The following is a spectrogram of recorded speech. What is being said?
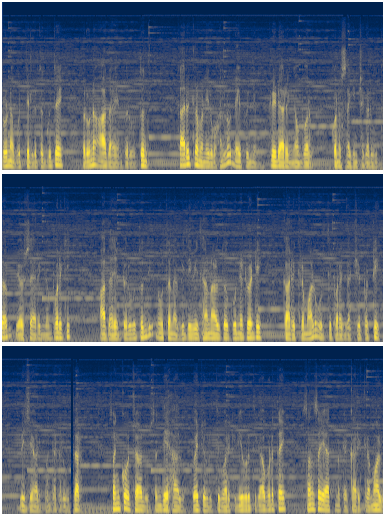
రుణ ఒత్తిళ్ళు తగ్గుతాయి. రుణ ఆదాయం పెరుగుతుంది. కార్యక్రమ నిర్వహణలో నైపుణ్యం క్రీడారంగం వారు కొనసాగించగలుగుతారు. వ్యవసాయ రంగం వారికి ఆదాయం పెరుగుతుంది. నూతన విధి విధానాలతో కూడినటువంటి కార్యక్రమాలు వృత్తిపరంగా చేపట్టి విజయాలు పొందగలుగుతారు. సంకోచాలు సందేహాలు వైద్య వృత్తి వారికి నివృత్తి కాబడతాయి. సంశయాత్మక కార్యక్రమాలు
